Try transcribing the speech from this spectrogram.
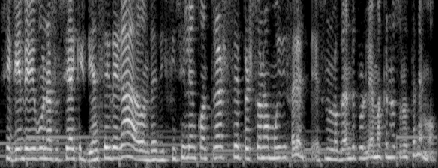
si bien vivimos una sociedad que es bien segregada, donde es difícil encontrarse personas muy diferentes, es uno de los grandes problemas que nosotros tenemos,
